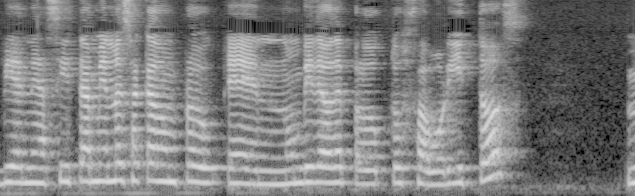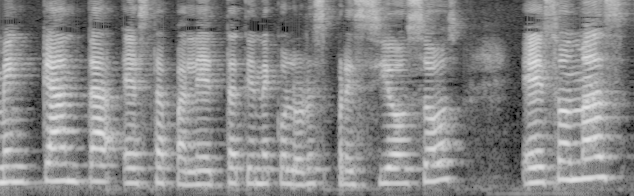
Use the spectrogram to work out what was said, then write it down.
Viene así, también lo he sacado en un video de productos favoritos. Me encanta esta paleta, tiene colores preciosos. Eh, son más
